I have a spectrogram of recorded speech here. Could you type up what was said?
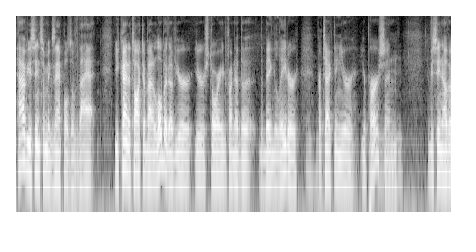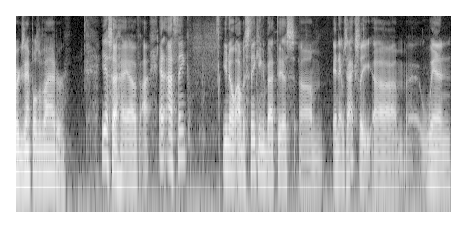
How have you seen some examples of that? You kind of talked about a little bit of your your story in front of the the big leader protecting your your person. Have you seen other examples of that or? Yes, I have, I, and I think, you know, I was thinking about this, um, and it was actually um, when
